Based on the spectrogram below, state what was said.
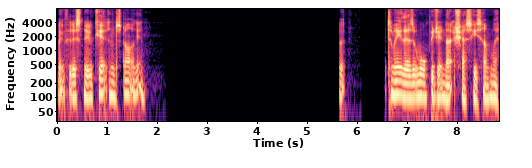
Wait for this new kit and start again. But to me there's a warpage in that chassis somewhere.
